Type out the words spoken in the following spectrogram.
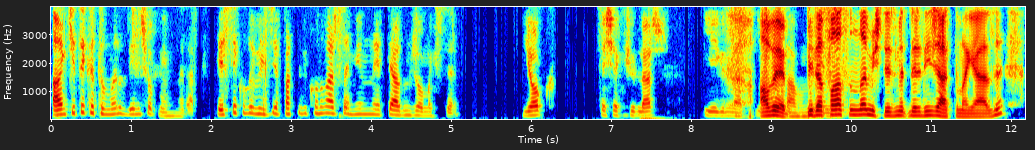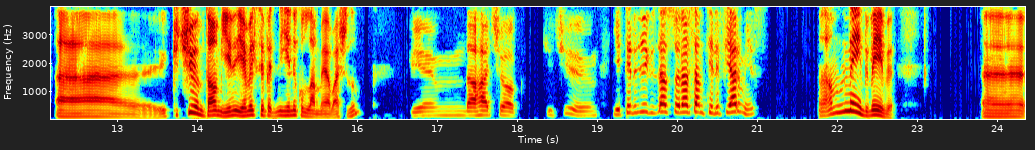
Ankete katılmanız beni çok memnun eder. Destek olabileceği farklı bir konu varsa memnuniyetle yardımcı olmak isterim. Yok. Teşekkürler. İyi günler. Yine Abi bir defasında müşteri hizmetleri deyince aklıma geldi. Ee, küçüğüm tamam yeni yemek sepetini yeni kullanmaya başladım. döneyim. Daha çok. Küçüğüm. Yeterince güzel söylersem telif yer miyiz? Maybe maybe. Ee,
